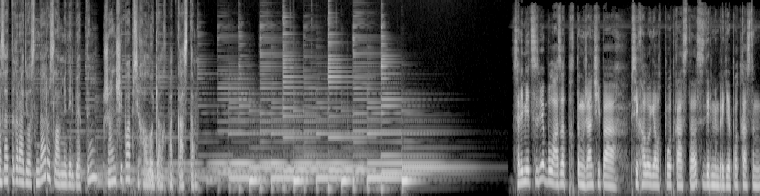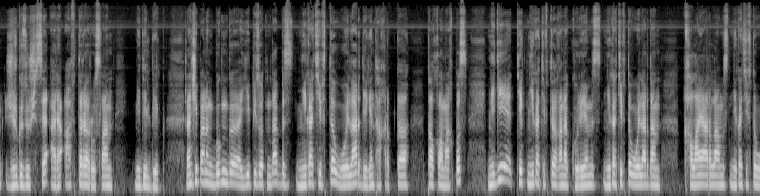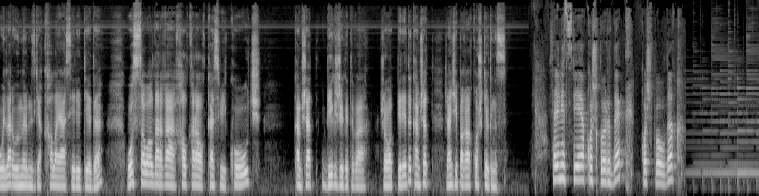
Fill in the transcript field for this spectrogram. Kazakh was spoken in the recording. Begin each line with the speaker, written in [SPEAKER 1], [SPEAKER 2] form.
[SPEAKER 1] азаттық радиосында руслан меделбектің жан шипа психологиялық подкасты.
[SPEAKER 2] Сәлеметсіз бе? Бұл азаттықтың жаншипа психологиялық подкасты. Сіздермен бірге подкасттың жүргізушісі әрі авторы руслан меделбек. Жаншипаның бүгінгі эпизодында біз негативті ойлар деген тақырыпты талқыламақпыз. Неге тек негативті ғана көреміз? Негативті ойлардан қалай арыламыз негативті ойлар өмірімізге қалай әсер етеді? Осы сауалдарға халықаралық кәсіби коуч кәмшат бекжігітова жауап береді. Кәмшат жаншипаға қош келдіңіз.
[SPEAKER 3] Сәлеметсіз бе? Қош көрдік. Қош болдық.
